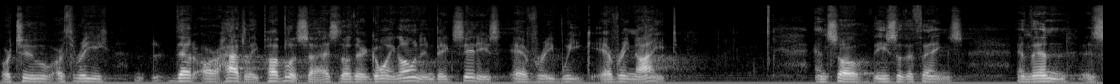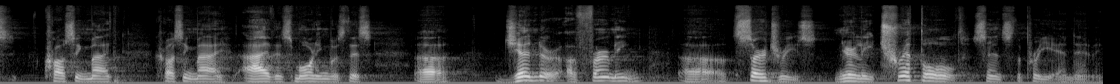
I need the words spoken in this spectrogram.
or two or three that are highly publicized, though they're going on in big cities every week, every night. And so these are the things. And then is crossing my crossing my eye this morning was this uh, gender affirming uh, surgeries nearly tripled since the pre-pandemic.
